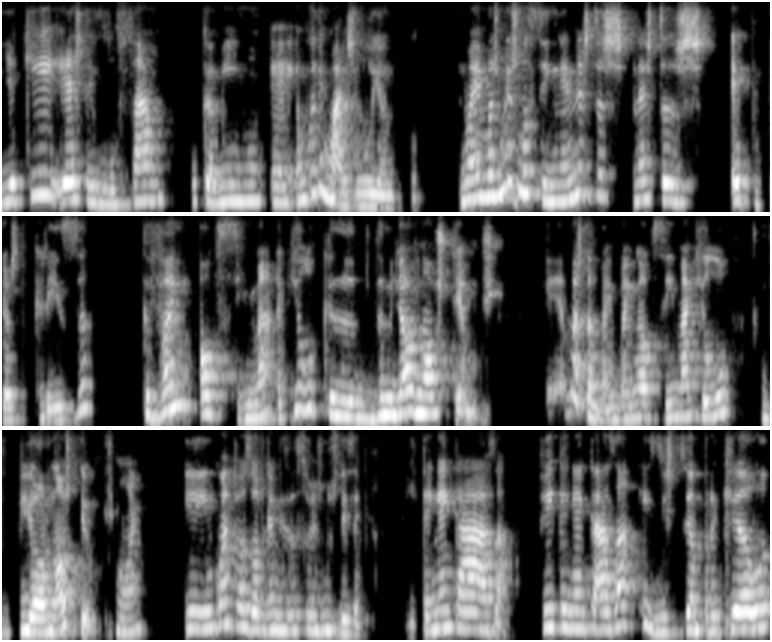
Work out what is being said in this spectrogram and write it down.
E aqui esta evolução o caminho é, é um bocadinho mais lento, não é? Mas mesmo assim, é nestas, nestas épocas de crise que vem ao de cima aquilo que de melhor nós temos, é, mas também vem ao de cima aquilo que de pior nós temos, não é? E enquanto as organizações nos dizem fiquem em casa, fiquem em casa, existe sempre aquele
